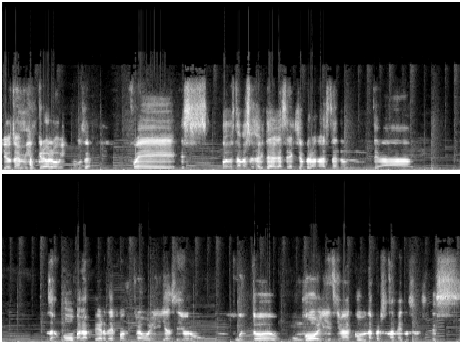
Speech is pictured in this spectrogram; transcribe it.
yo también creo lo mismo. O sea, fue. es- bueno, está ahorita la selección peruana está en un tema. O para perder contra Bolivia, señor, un punto, un gol y encima con una persona menos. Es,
